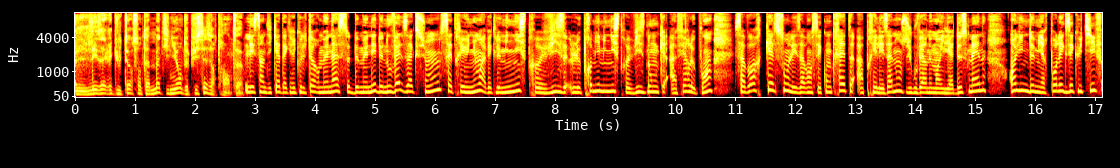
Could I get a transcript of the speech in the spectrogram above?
Les agriculteurs sont à Matignon depuis 16h30. Les syndicats d'agriculteurs menacent de mener de nouvelles actions. Cette réunion avec le ministre vise, le premier ministre vise donc à faire le point, savoir quelles sont les avancées concrètes après les annonces du gouvernement il y a deux semaines. En ligne de mire pour l'exécutif,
